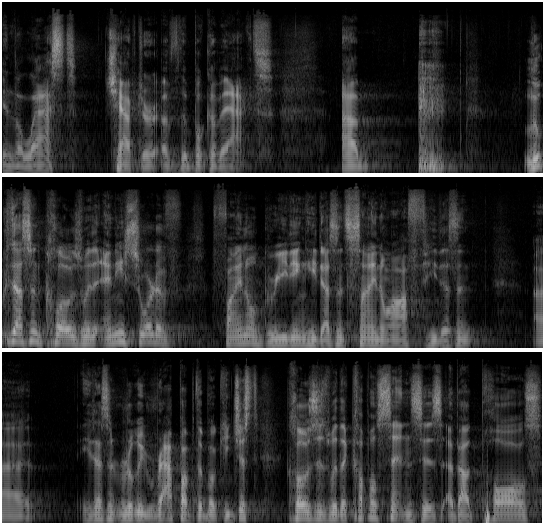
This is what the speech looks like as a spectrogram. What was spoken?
in the last chapter of the book of Acts. Um, Luke doesn't close with any sort of final greeting. He doesn't sign off. He doesn't, uh, he doesn't really wrap up the book. He just closes with a couple sentences about Paul's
